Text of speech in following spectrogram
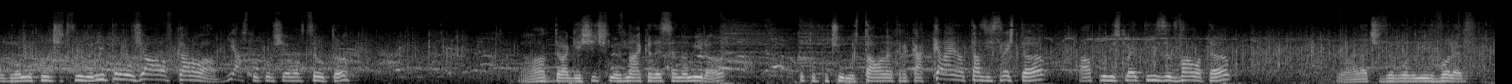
огромно количество удари и продължава да вкарва. Ясно курше в целта. Да, Драгишич не знае къде се намира. Като по чудо остава на крака. Край на тази среща. Аплодисменти и за двамата. Най-вече за Владимир Вълев.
